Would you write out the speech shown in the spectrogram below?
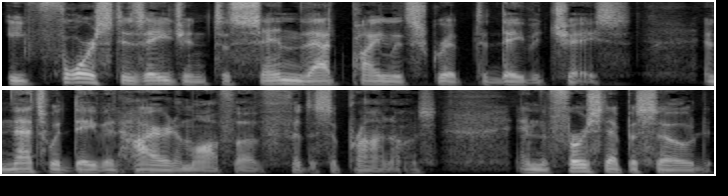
he forced his agent to send that pilot script to David Chase. And that's what David hired him off of for The Sopranos. And the first episode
